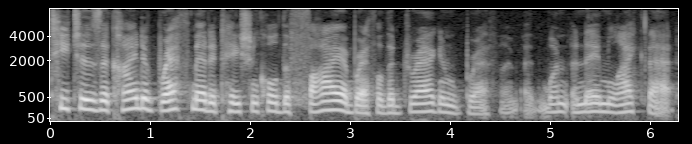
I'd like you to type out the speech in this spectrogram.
teaches a kind of breath meditation called the fire breath or the dragon breath, one, a name like that,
